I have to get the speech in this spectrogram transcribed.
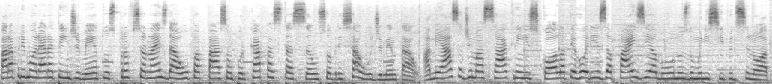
Para aprimorar atendimentos, profissionais da UPA passam por capacitação sobre saúde mental. Ameaça de massacre em escola aterroriza pais e alunos do município de Sinop.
